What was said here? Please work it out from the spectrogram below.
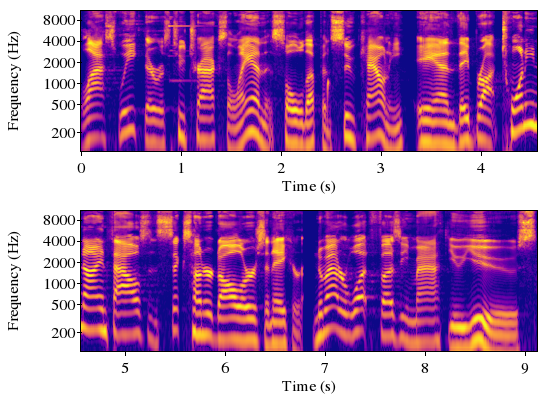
Last week there was two tracts of land that sold up in Sioux County and they brought $29,600 an acre. No matter what fuzzy math you use,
